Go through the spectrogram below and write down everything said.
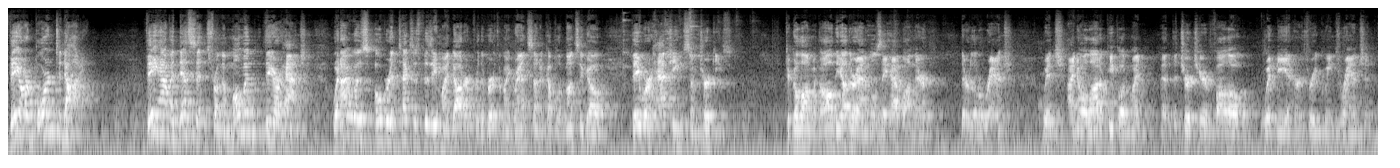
They are born to die. They have a death sentence from the moment they are hatched. When I was over in Texas visiting my daughter for the birth of my grandson a couple of months ago, they were hatching some turkeys to go along with all the other animals they have on their, their little ranch, which I know a lot of people at, my, at the church here follow Whitney and her Three Queens Ranch and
